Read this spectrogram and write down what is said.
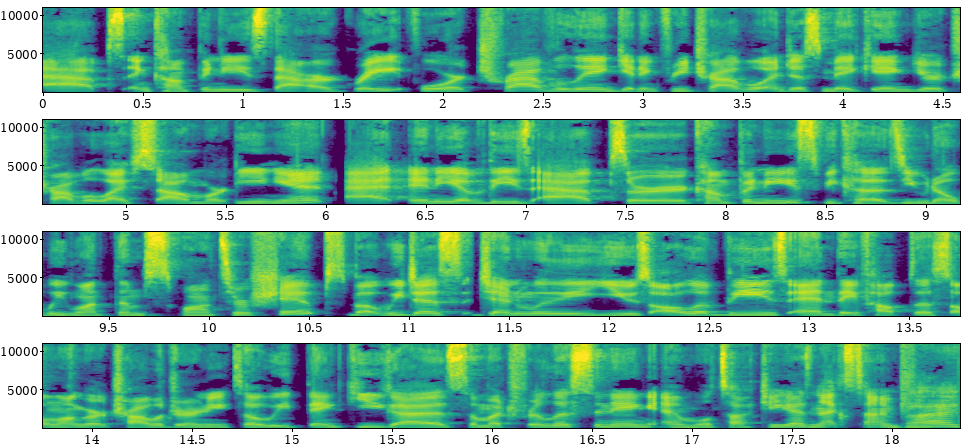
apps, and companies that are great for traveling, getting free travel, and just making your travel lifestyle more convenient at any of these apps or companies because, you know, we want them sponsorships, but we just genuinely use all of these and they've helped us along our travel journey. So we thank you guys so much for listening and we'll talk to you guys next time. Bye.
